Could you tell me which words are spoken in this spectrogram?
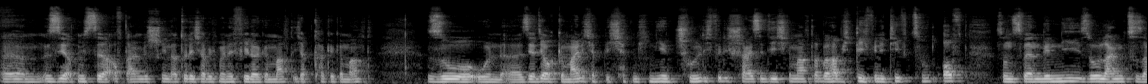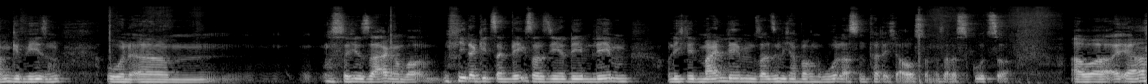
Ähm, sie hat mich sehr oft angeschrien. Natürlich habe ich meine Fehler gemacht. Ich habe Kacke gemacht. So, und äh, sie hat ja auch gemeint, ich, hab, ich hätte mich nie entschuldigt für die Scheiße, die ich gemacht habe. Habe ich definitiv zu oft, sonst wären wir nie so lange zusammen gewesen. Und ähm, was soll ich hier sagen, aber jeder geht seinen Weg, soll sie ihr Leben leben und ich lebe mein Leben, soll sie mich einfach in Ruhe lassen, fertig aus, dann ist alles gut so. Aber ja,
